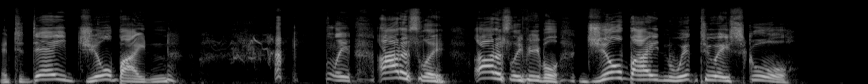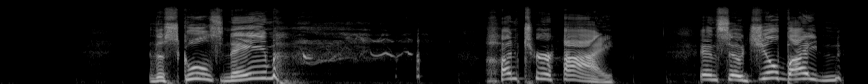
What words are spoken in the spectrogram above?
And today, Jill Biden, honestly, honestly, people, Jill Biden went to a school. The school's name, Hunter High. And so Jill Biden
